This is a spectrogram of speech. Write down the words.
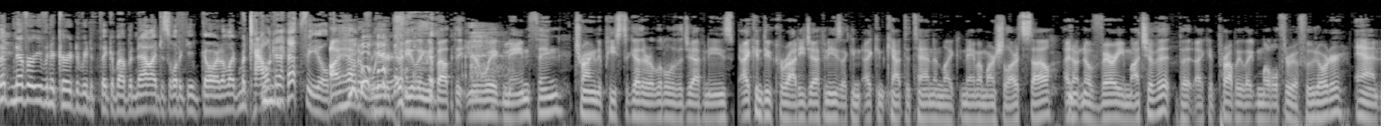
That never even occurred to me to think about, but now I just want to keep going. I'm like Metallica mm. Hetfield. I had a weird feeling about the earwig name thing, trying to piece together a little of the Japanese. I can do karate Japanese. I can I can count to 10 and like name a martial arts style. I don't know very much of it, but I could probably like muddle through a food order. And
